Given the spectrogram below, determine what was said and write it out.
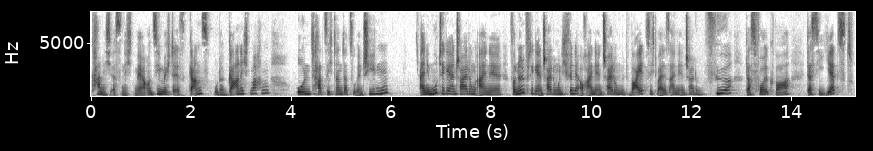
kann ich es nicht mehr. Und sie möchte es ganz oder gar nicht machen und hat sich dann dazu entschieden, eine mutige Entscheidung, eine vernünftige Entscheidung und ich finde auch eine Entscheidung mit Weitsicht, weil es eine Entscheidung für das Volk war, dass sie jetzt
